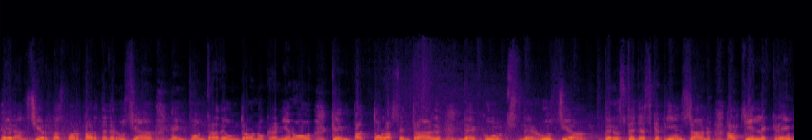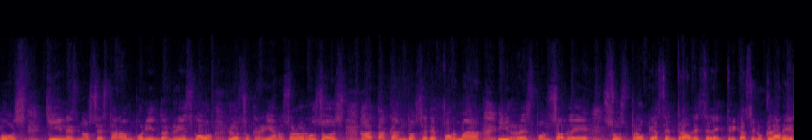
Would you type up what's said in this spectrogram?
eran ciertas por parte de Rusia en contra de un dron ucraniano que impactó la central de Kursk de Rusia. Pero ustedes qué piensan? ¿A quién le creemos? ¿Quiénes nos estarán poniendo en riesgo? ¿Los ucranianos o los rusos atacándose de forma irresponsable sus propias centrales eléctricas y nucleares?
